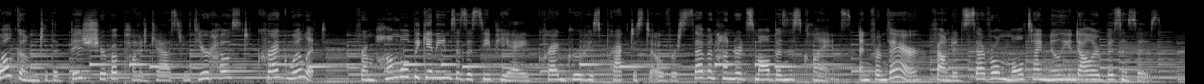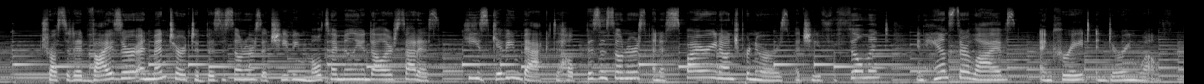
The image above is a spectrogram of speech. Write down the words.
Welcome to the Biz Sherpa podcast with your host, Craig Willett. From humble beginnings as a CPA, Craig grew his practice to over 700 small business clients, and from there, founded several multi million dollar businesses. Trusted advisor and mentor to business owners achieving multi million dollar status, he's giving back to help business owners and aspiring entrepreneurs achieve fulfillment, enhance their lives, and create enduring wealth.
